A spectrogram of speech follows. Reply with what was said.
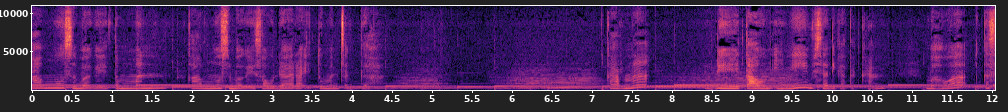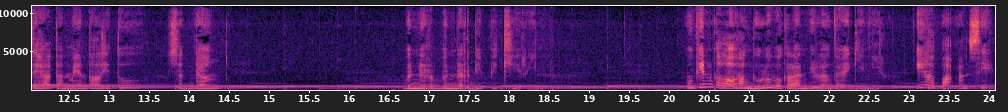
kamu sebagai teman, kamu sebagai saudara itu mencegah. Karena di tahun ini bisa dikatakan bahwa kesehatan mental itu sedang benar-benar dipikirin. Mungkin kalau orang dulu bakalan bilang kayak gini, ih apaan sih?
